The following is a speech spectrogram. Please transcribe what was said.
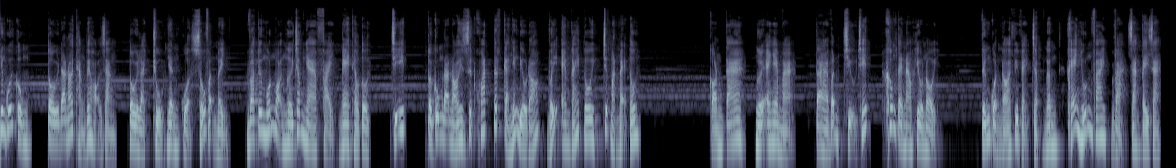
Nhưng cuối cùng tôi đã nói thẳng với họ rằng tôi là chủ nhân của số phận mình và tôi muốn mọi người trong nhà phải nghe theo tôi. Chỉ ít, tôi cũng đã nói dứt khoát tất cả những điều đó với em gái tôi trước mặt mẹ tôi. Còn ta, người anh em ạ, à, ta vẫn chịu chết, không tài nào hiểu nổi. Tướng quân nói với vẻ trầm ngâm, khẽ nhún vai và giang tay ra.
